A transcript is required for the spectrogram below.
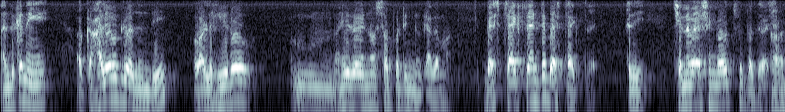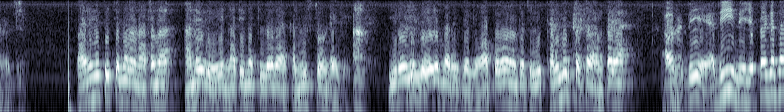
అందుకని ఒక హాలీవుడ్లో అది ఉంది. వాళ్ళు హీరో హీరోయిన్ సపోర్టింగ్ కాదమ్మా. బెస్ట్ యాక్టర్ అంటే బెస్ట్ యాక్టర్. అది చిన్న వేషం కావచ్చు పెద్ద వేషం కావచ్చు. పరిమితి చెందిన నటన అనేది నటీనటులోనే కనిపిస్తూ ఉండేది. ఈ రోజుల్లో ఏదో మరి ఇది లోపం అని ఉంటో తెలియదు కనిపించటం అంతగా అవునండి అది నేను చెప్పా కదా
